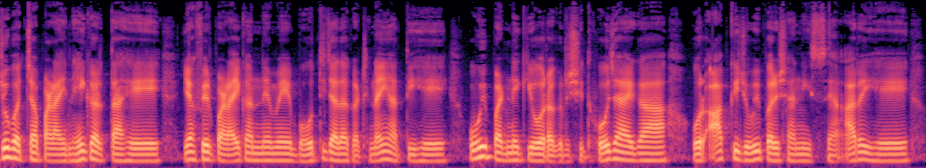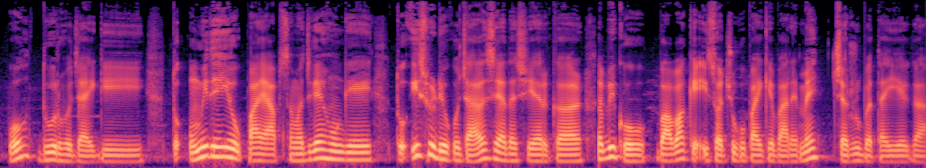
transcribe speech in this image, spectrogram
जो बच्चा पढ़ाई नहीं करता है, या फिर पढ़ाई करने में बहुत ही ज़्यादा कठिनाई आती है, वो भी पढ़ने की ओर अग्रसित हो जाएगा, और आपकी जो भी परेशानी इससे आ रही है, वो दूर हो जाएगी। तो उम्मीद है ये उपाय आप समझ गए होंगे तो इस वीडियो को ज़्यादा से ज़्यादा शेयर कर, सभी को बाबा के इस अचूक उपाय के बारे में ज़रूर बताइएगा।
